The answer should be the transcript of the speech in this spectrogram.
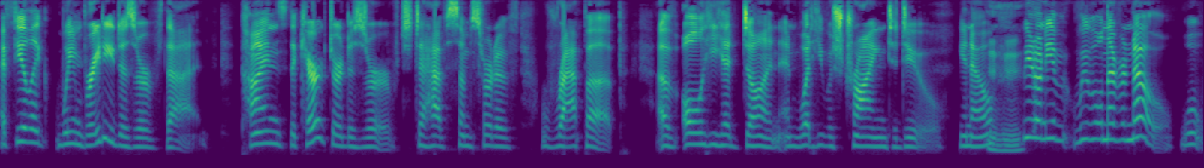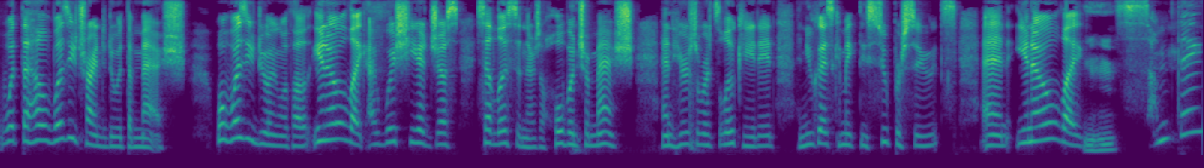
I feel like Wayne Brady deserved that. Kynes, the character, deserved to have some sort of wrap up of all he had done and what he was trying to do. You know, Mhm. we don't even we will never know. Well, what the hell was he trying to do with the mesh? What was he doing with all? You know, like I wish he had just said, "Listen, there's a whole bunch of mesh, and here's where it's located, and you guys can make these super suits." And you know, like Mhm. something,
